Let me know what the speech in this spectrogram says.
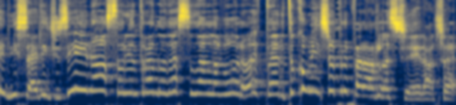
E lì sei e dici, sì, no, sto rientrando adesso dal lavoro, e poi tu cominci a preparare la cena, cioè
